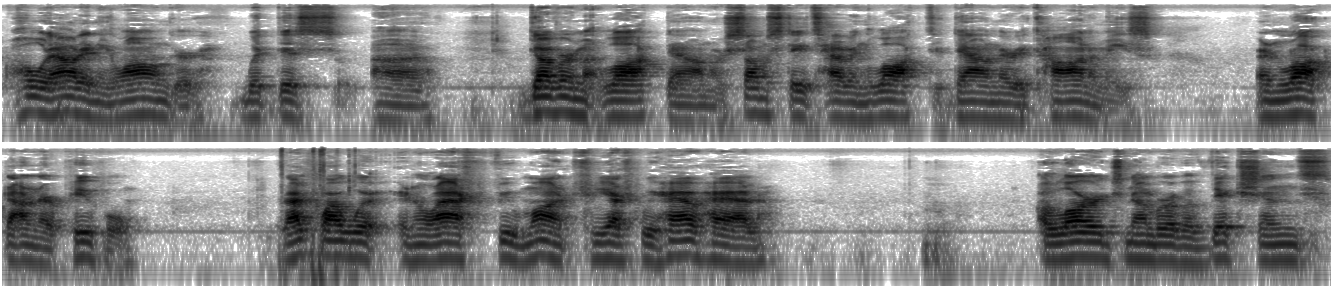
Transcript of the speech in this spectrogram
hold out any longer with this uh, government lockdown or some states having locked down their economies and locked down their people. That's why we're in the last few months, yes, we have had a large number of evictions.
